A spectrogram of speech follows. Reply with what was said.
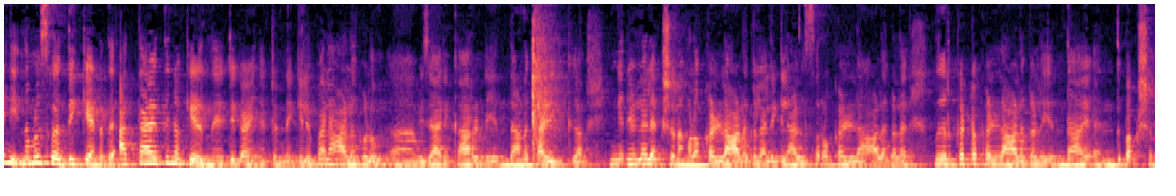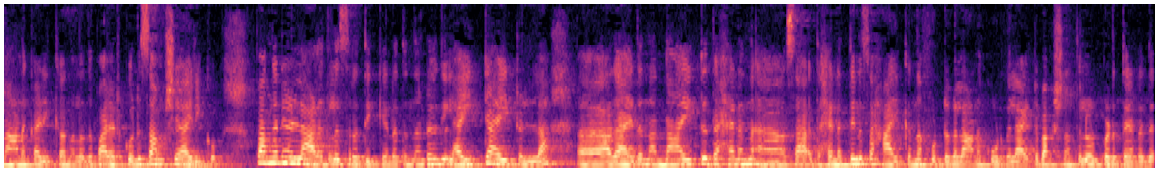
ഇനി നമ്മൾ ശ്രദ്ധിക്കേണ്ടത് അത്താഴത്തിനൊക്കെ എഴുന്നേറ്റ് കഴിഞ്ഞിട്ടുണ്ടെങ്കിൽ പല ആളുകളും വിചാരിക്കാറുണ്ട് എന്താണ് കഴിക്കുക. ഇങ്ങനെയുള്ള ലക്ഷണങ്ങളൊക്കെ ഉള്ള ആളുകൾ അല്ലെങ്കിൽ അൾസറൊക്കെ ഉള്ള ആളുകൾ നീർക്കെട്ടൊക്കെ ഉള്ള ആളുകൾ എന്താ എന്ത് ഭക്ഷണമാണ് കഴിക്കുക എന്നുള്ളത് പലർക്കും ഒരു സംശയമായിരിക്കും. അപ്പം അങ്ങനെയുള്ള ആളുകൾ ശ്രദ്ധിക്കേണ്ടത് നല്ല ലൈറ്റായിട്ടുള്ള അതായത് നന്നായിട്ട് ദഹനം ദഹനത്തിന് സഹായിക്കുന്ന ഫുഡുകളാണ് കൂടുതലായിട്ട് ഭക്ഷണത്തിൽ ഉൾപ്പെടുത്തേണ്ടത്.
